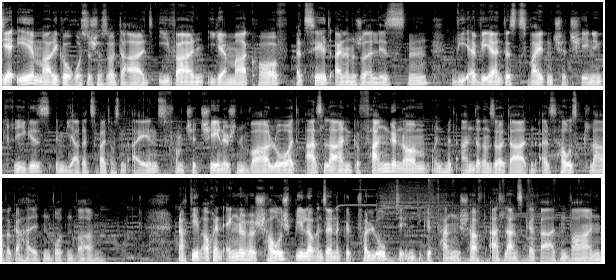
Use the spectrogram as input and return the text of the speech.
Der ehemalige russische Soldat Ivan Yermakov erzählt einem Journalisten, wie er während des Zweiten Tschetschenienkrieges im Jahre 2001 vom tschetschenischen Warlord Aslan gefangen genommen und mit anderen Soldaten als Haussklave gehalten worden war. Nachdem auch ein englischer Schauspieler und seine Verlobte in die Gefangenschaft Aslans geraten waren,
